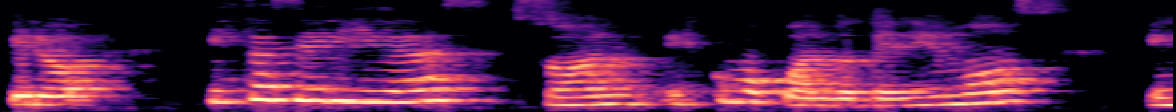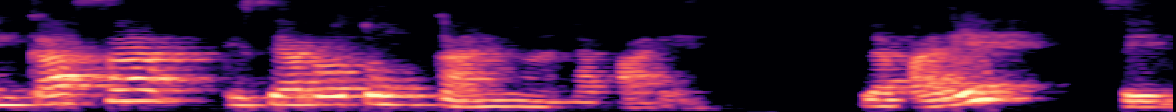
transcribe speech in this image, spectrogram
Pero estas heridas son, es como cuando tenemos en casa que se ha roto un caño en la pared. La pared se,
